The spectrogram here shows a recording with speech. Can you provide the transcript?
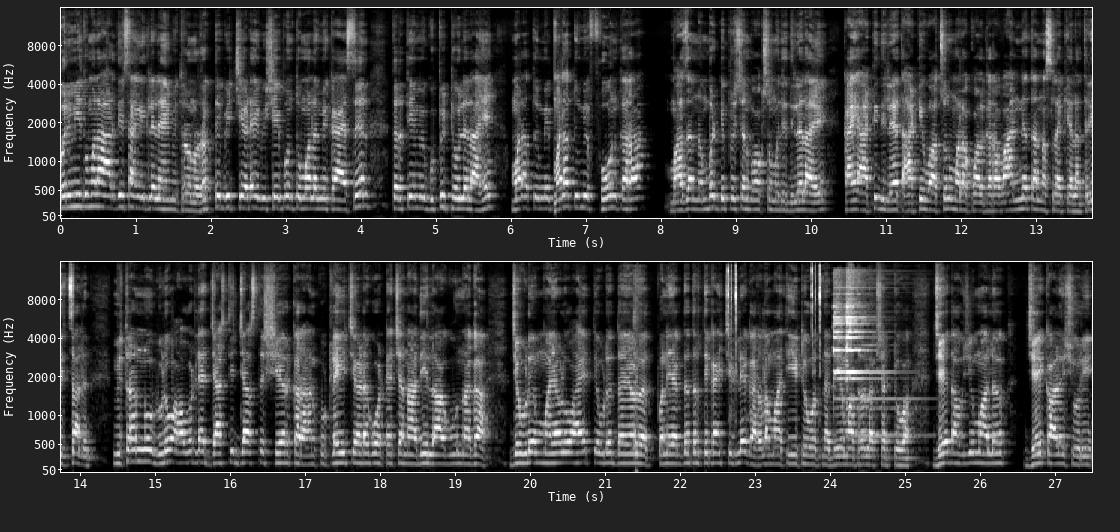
पण मी तुम्हाला अर्धी सांगितलेली आहे मित्रांनो. रक्तबीज चेड्याविषयी पण तुम्हाला मी काय असेल तर ते मी गुपित ठेवलेलं आहे. मला तुम्ही मला तुम्ही फोन करा. माझा नंबर डिप्रेशन बॉक्समध्ये दिलेला आहे. काही अटी दिल्या आहेत. अटी वाचून मला कॉल करा अन्यथा नसला केला तरी चालेल. मित्रांनो व्हिडिओ आवडल्यास जास्तीत जास्त शेअर करा आणि कुठल्याही चेडगोट्याच्या नादी लागू नका. जेवढे मयाळू आहेत तेवढे दयाळू आहेत. पण एकदा तर ते काही चिडले घराला मातीही ठेवत नाहीत. हे मात्र लक्षात ठेवा. जय दावजी मालक जय काळेश्वरी.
